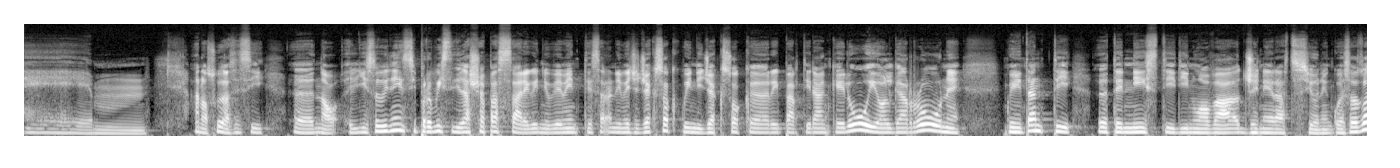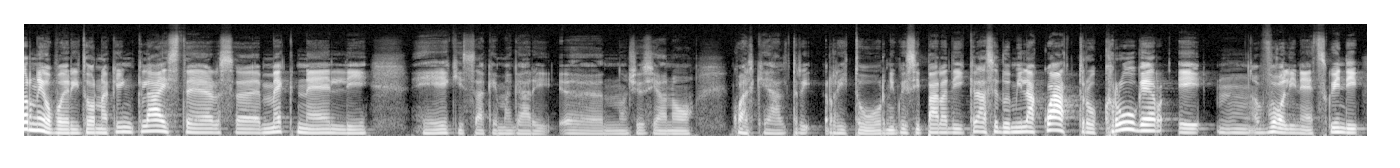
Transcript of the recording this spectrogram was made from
Ehm, ah no, scusate, sì, eh, no, gli statunitensi provvisti di lascia passare, quindi ovviamente saranno invece Jack Sock, quindi Jack Sock ripartirà anche lui, Olga Rune, quindi tanti eh, tennisti di nuova generazione. In questo torneo, poi ritorna King Clijsters, eh, McNally e chissà che magari eh, non ci siano qualche altri ritorni. Qui si parla di classe 2004, Kruger e mm, Volinez, quindi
